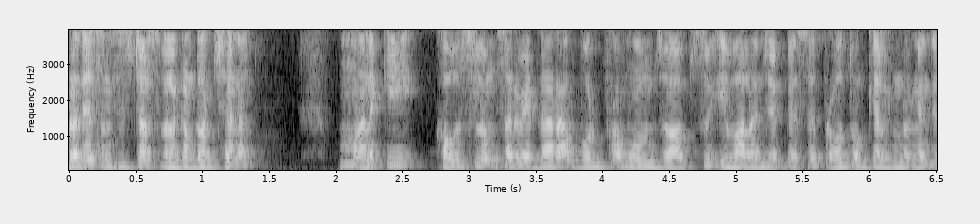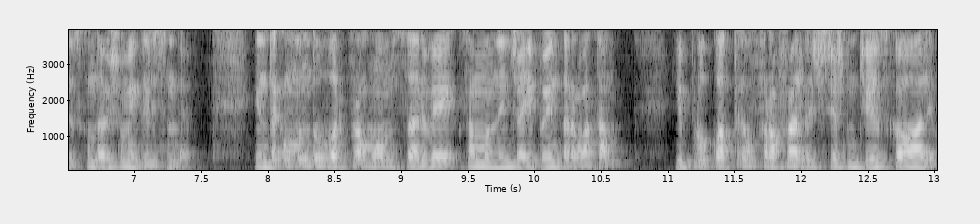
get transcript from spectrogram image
Brothers and sisters welcome to our channel. మనకి కౌన్సిలం సర్వే ద్వారా వర్క్ ఫ్రమ్ హోమ్ జాబ్స్ ఇవ్వాలని చెప్పేసి ప్రభుత్వం కీలక నిర్ణయం తీసుకుంది. విషయం మీకు తెలిసిందే. ఇంతకు ముందు వర్క్ ఫ్రమ్ హోమ్ సర్వే సంబంధించి అయిపోయిన తర్వాత ఇప్పుడు కొత్తగా ప్రొఫైల్ రిజిస్ట్రేషన్ చేసుకోవాలి.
